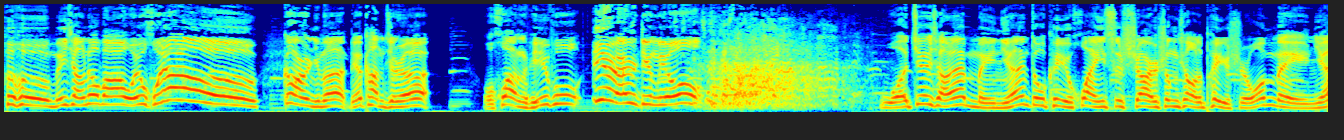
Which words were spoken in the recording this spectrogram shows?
呵呵，没想到吧，我又回来喽！告诉你们，别看不起人，我换个皮肤依然是顶流。我接下来每年都可以换一次十二生肖的配饰，我每年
